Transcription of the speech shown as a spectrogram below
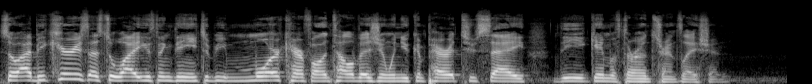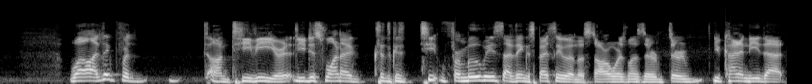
So I'd be curious as to why you think they need to be more careful on television when you compare it to, say, the Game of Thrones translation. Well, I think for on TV, you're you just want to because t- for movies, I think especially when the Star Wars ones, they're they're you kind of need that.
